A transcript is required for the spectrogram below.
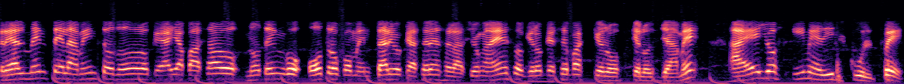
Realmente lamento todo lo que haya pasado. No tengo otro comentario que hacer en relación a eso. Quiero que sepas que los, que los llamé a ellos y me disculpé.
